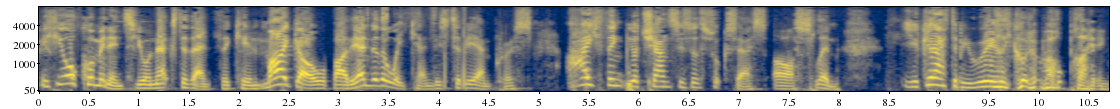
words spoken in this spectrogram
If you're coming into your next event thinking, my goal by the end of the weekend is to be Empress, I think your chances of success are slim. You're going to have to be really good at role playing.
